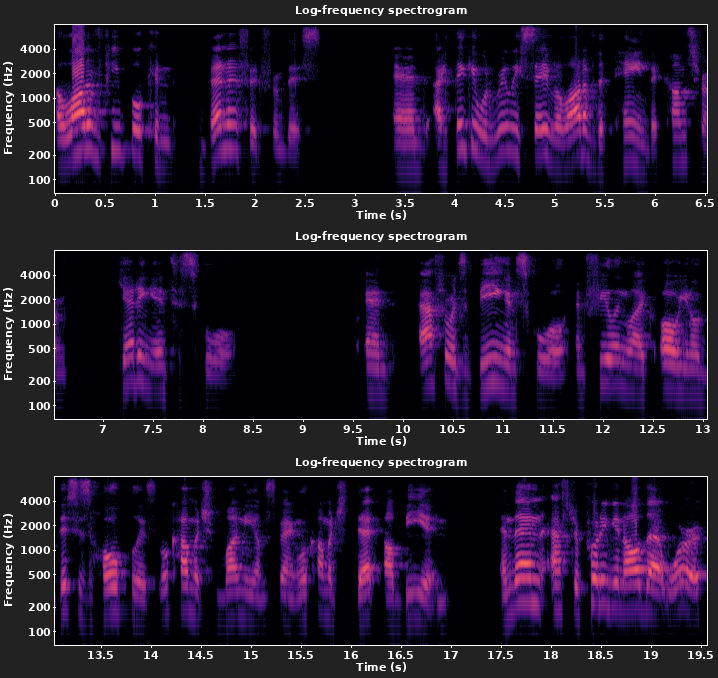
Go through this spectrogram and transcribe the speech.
a lot of people can benefit from this. And I think it would really save a lot of the pain that comes from getting into school and afterwards being in school and feeling like, oh, you know, this is hopeless. Look how much money I'm spending. Look how much debt I'll be in. And then after putting in all that work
